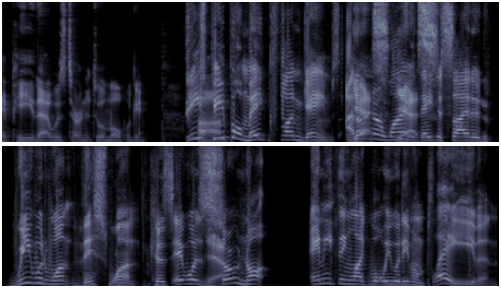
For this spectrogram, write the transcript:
IP that was turned into a mobile game. These Um, people make fun games. I don't know yes, why they decided we would want this one because it was Yeah. so not anything like what we would even play. Even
